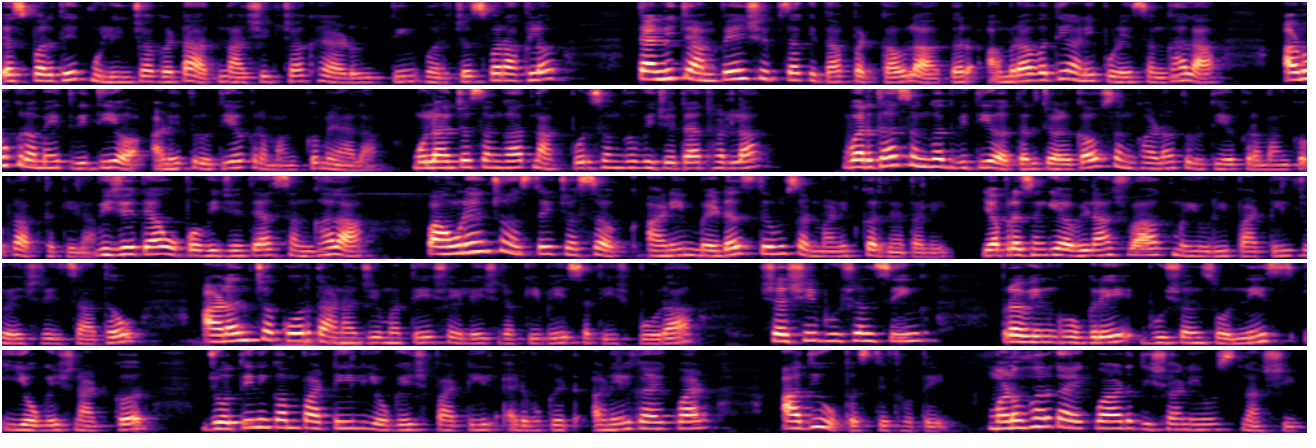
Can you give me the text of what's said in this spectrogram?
या स्पर्धेत मुलींच्या गटात नाशिकच्या खेळाडूंनी वर्चस्व राखलं. त्यांनी चॅम्पियनशिपचा किताब पटकावला तर अमरावती आणि पुणे संघाला अनुक्रमे द्वितीय आणि तृतीय क्रमांक मिळाला. मुलांच्या संघात नागपूर संघ विजेता ठरला. वर्धा संघ द्वितीय तर जळगाव संघानं तृतीय क्रमांक प्राप्त केला. विजेत्या उपविजेत्या संघाला पाहुण्यांच्या हस्ते चषक आणि मेडल्स देऊन सन्मानित करण्यात आले. या प्रसंगी अविनाश वाघ मयुरी पाटील जयश्री जाधव आनंद चकोर तानाजी मते शैलेश रकिबे सतीश बोरा शशीभूषण सिंग प्रवीण घोगरे भूषण सोन्नीस योगेश नाटकर ज्योती निकम पाटील योगेश पाटील ॲडव्होकेट अनिल गायकवाड आदी उपस्थित होते. मनोहर गायकवाड दिशा न्यूज नाशिक.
